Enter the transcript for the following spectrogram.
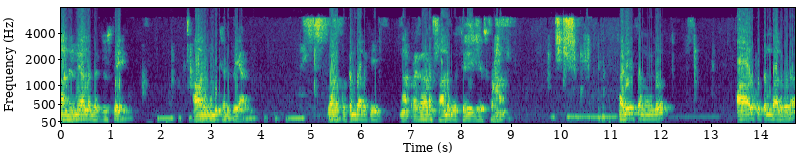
ఆ నిర్ణయాల్లో మీరు చూస్తే ఆరు మంది చనిపోయారు. వాళ్ళ కుటుంబాలకి నా ప్రగాఢ సానుభూతి తెలియజేస్తున్నా. అదే సమయంలో ఆరు కుటుంబాలు కూడా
